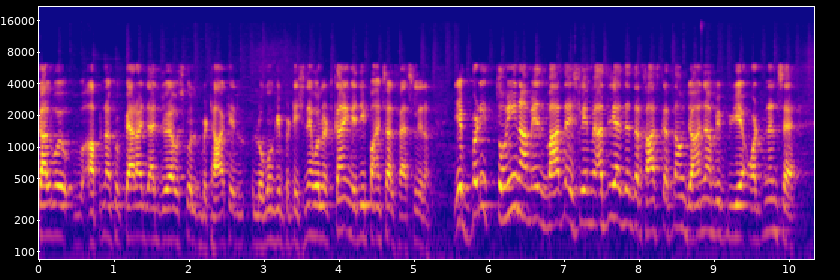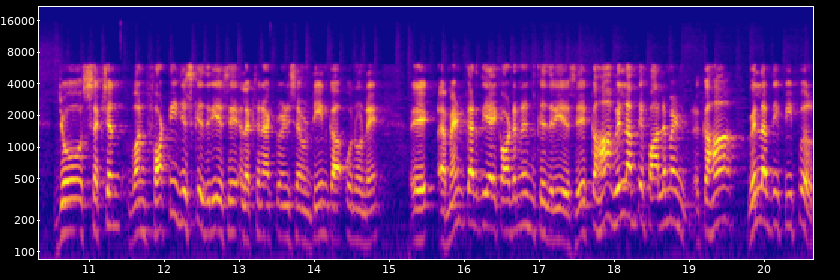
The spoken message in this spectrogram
کل وہ اپنا کوئی پیارا جج جو ہے اس کو بٹھا کے لوگوں کی پٹیشنیں وہ لٹکائیں گے۔ جی پانچ سال فیصلے نہ یہ بڑی توہین آمیز بات ہے، اس لیے میں عدلیہ سے درخواست کرتا ہوں۔ جہاں جہاں بھی یہ آرڈیننس ہے، جو سیکشن 140 جس کے ذریعے سے الیکشن ایکٹ 2017 کا انہوں نے امینڈ کر دیا، ایک آرڈیننس کے ذریعے سے، کہاں ول آف دی پارلیمنٹ کہاں ول آف دی پیپل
